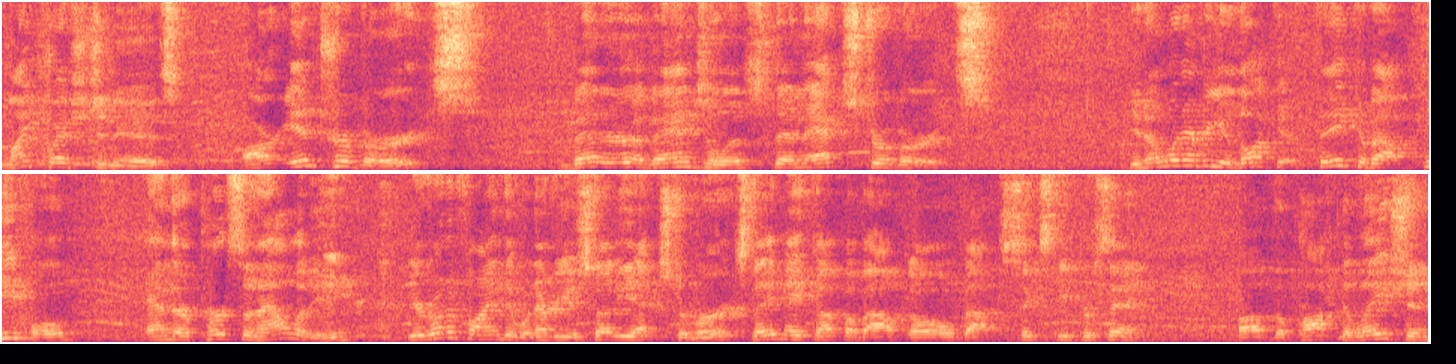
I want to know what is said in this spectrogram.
My question is Are introverts better evangelists than extroverts? You know, whenever you look at, think about people and their personality, you're going to find that whenever you study extroverts, they make up about oh about 60% of the population,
